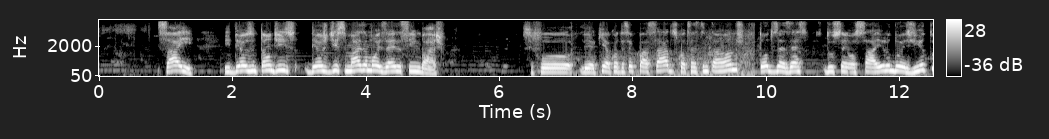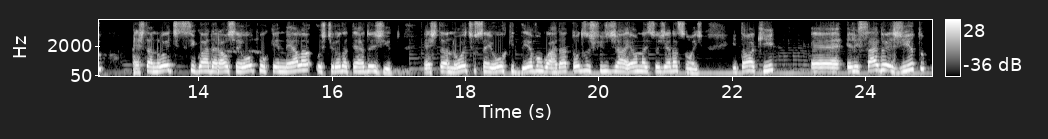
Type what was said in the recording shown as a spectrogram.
sair. E Deus então diz, Deus disse mais a Moisés assim embaixo. Se for ler aqui, aconteceu que passados 430 anos, todos os exércitos do Senhor saíram do Egito esta noite se guardará o Senhor, porque nela os tirou da terra do Egito. Esta noite o Senhor que devam guardar todos os filhos de Israel nas suas gerações. Então aqui é, ele sai do Egito,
